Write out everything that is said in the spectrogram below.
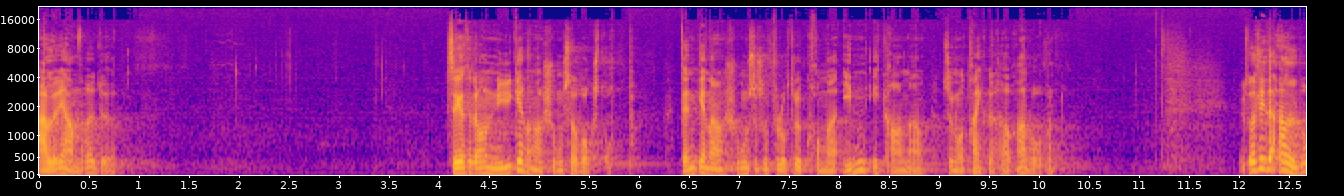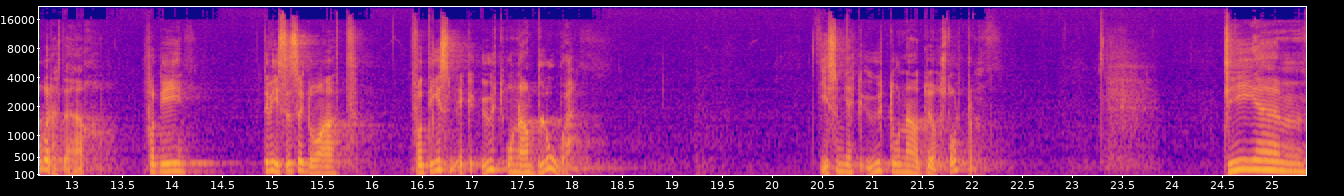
Alle de andre er døde. Sikkert det var en ny generasjon som har vokst opp. Den generasjonen som skulle få lov til å komme inn i Kanaan, som nå trengte å høre loven. Det er et lite alvor i dette her. Fordi det viser seg da at for de som gikk ut under blodet de som gikk ut under dørstolpen, de ehm,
